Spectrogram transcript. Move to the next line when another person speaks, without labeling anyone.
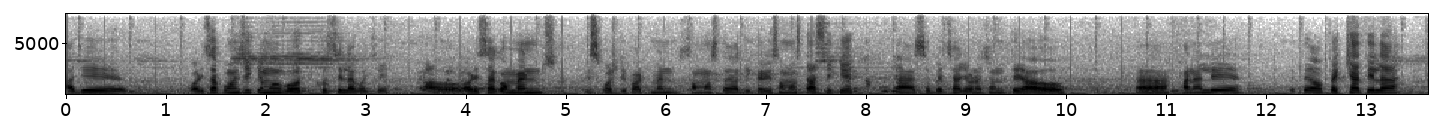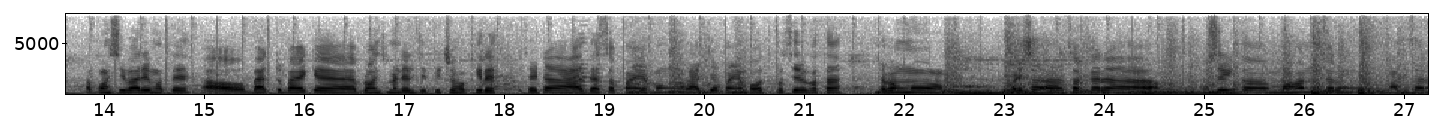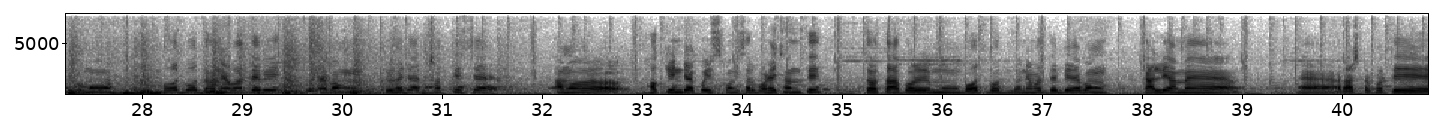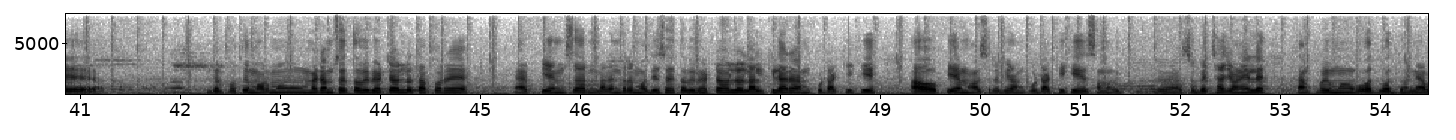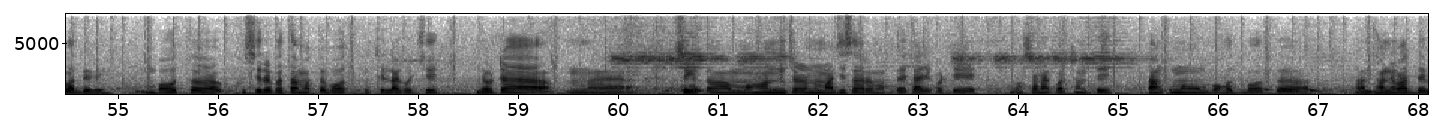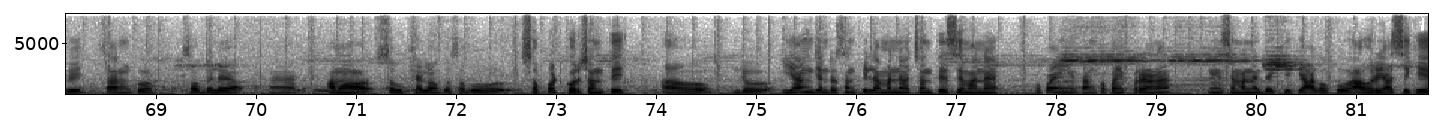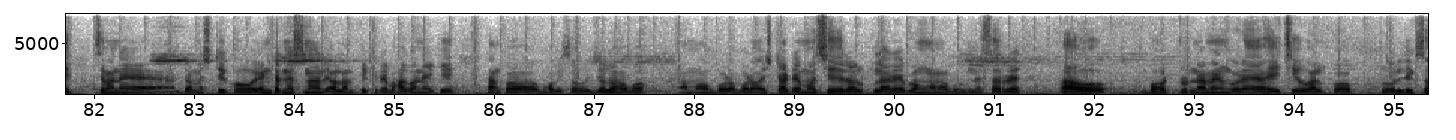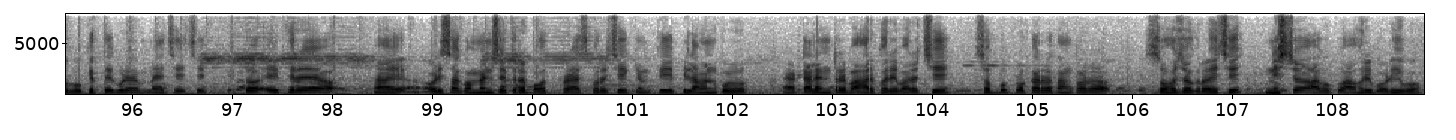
आज ओडा पहुँचिकी मुझे बहुत खुशी लगुच आशा गवर्नमेंट स्पोर्ट्स डिपार्टमेंट समस्त अधिकारी समस्त आसिक शुभेच्छा जनावं आ फाइनाली एत अपेक्षा था ପହଞ୍ଚିବାରେ ମୋତେ ଆଉ back to back bronze medal ଜିତିଛୁ ହକିରେ ସେଇଟା ଦେଶ ପାଇଁ ଏବଂ ରାଜ୍ୟ ପାଇଁ ବହୁତ ଖୁସିର କଥା ଏବଂ ମୁଁ ଓଡ଼ିଶା ସରକାର ଶ୍ରୀଯୁକ୍ତ ମୋହନ ଚର ମାଝୀ ସାର୍ଙ୍କୁ ମୁଁ ବହୁତ ବହୁତ ଧନ୍ୟବାଦ ଦେବି ଏବଂ ଦୁଇହଜାର ଛତିଶ ଯାଏ ଆମ ହକି ଇଣ୍ଡିଆକୁ ସ୍ପନ୍ସର୍ ବଢ଼େଇଛନ୍ତି ତ ତାପରେ ମୁଁ ବହୁତ ବହୁତ ଧନ୍ୟବାଦ ଦେବି ଏବଂ କାଲି ଆମେ ରାଷ୍ଟ୍ରପତି ଦ୍ରୌପଦୀ ମୁର୍ମୁ ମ୍ୟାଡ଼ାମ୍ ସହିତ ବି ଭେଟ ହେଲୁ ତାପରେ P M sir Narendra Modi ସହିତ ବି ଭେଟ ହେଲୁ ଲାଲକିଲ୍ଲାରେ ଆମକୁ ଡାକିକି ଆଉ ପି ଏମ୍ ହାଉସ୍ରେ ବି ଆମକୁ ଡାକିକି ଶୁଭେଚ୍ଛା ଜଣାଇଲେ ତାଙ୍କୁ ବି ମୁଁ ବହୁତ ବହୁତ ଧନ୍ୟବାଦ ଦେବି ବହୁତ ଖୁସିର କଥା ମୋତେ ବହୁତ ଖୁସି ଲାଗୁଛି ଯେଉଁଟା ଶ୍ରୀଯୁକ୍ତ ମୋହନ ଚରଣ ମାଝୀ ସାର୍ ମୋତେ ଚାରି କୋଟି ଘୋଷଣା କରିଛନ୍ତି ତାଙ୍କୁ ମୁଁ ବହୁତ ବହୁତ ଧନ୍ୟବାଦ ଦେବି ସାର୍ଙ୍କୁ ସବୁବେଳେ आम सब खेल को सब सपोर्ट कर जो यंग जेनरेसन पाने अच्छा से मैंने प्रेरणा से मैंने देखिक आग को आहरी आसिकी से डोमेस्टिक हो इंटरनेशनल ओलंपिक रे भाग नहीं कि भविष्य उज्जवल हम आम बड़ बड़ स्टाडियम अच्छे राउरकेलार और आम भुवनेश्वर बहुत टूर्णमेंट गुड़ा वर्ल्ड कप प्रो लिग सब के मैच हो तो ये ଓଡ଼ିଶା ଗଭର୍ଣ୍ଣମେଣ୍ଟ ସେଥିରେ ବହୁତ ପ୍ରୟାସ କରୁଛି କେମିତି ପିଲାମାନଙ୍କୁ ଟ୍ୟାଲେଣ୍ଟରେ ବାହାର କରିବାର ଅଛି ସବୁ ପ୍ରକାରର ତାଙ୍କର ସହଯୋଗ ରହିଛି ନିଶ୍ଚୟ ଆଗକୁ ଆହୁରି ବଢ଼ିବ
